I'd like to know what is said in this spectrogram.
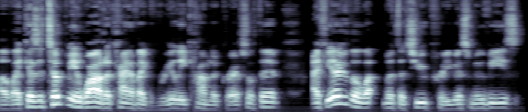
of like because it took me a while to kind of like really come to grips with it. I feel like the with the two previous movies,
